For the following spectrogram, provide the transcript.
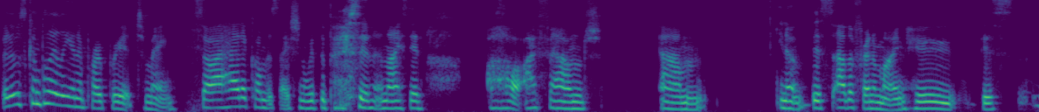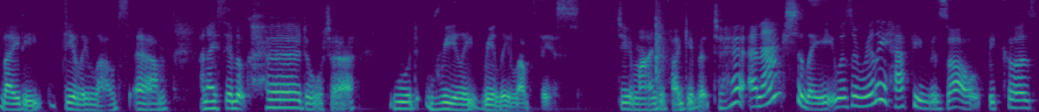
but it was completely inappropriate to me. So i had a conversation with the person and i said oh i found um, you know this other friend of mine who this lady dearly loves um, and i said look her daughter would really really love this do you mind if i give it to her and actually it was a really happy result because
